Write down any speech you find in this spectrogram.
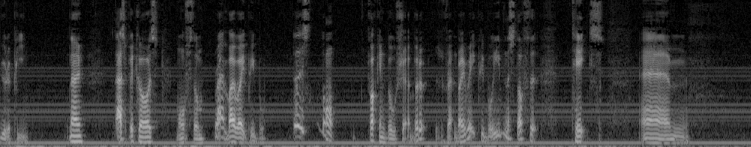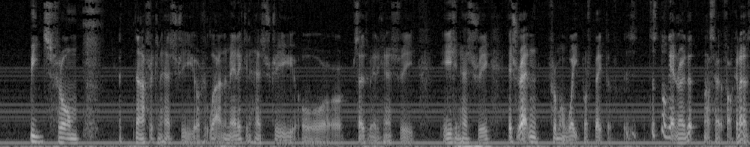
European. Now, that's because most of them written by white people. There's not fucking bullshit about it. It's written by white people. Even the stuff that takes um, beads from African history or Latin American history or South American history, Asian history. It's written from a white perspective. There's just no getting around it. That's how it fucking is.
